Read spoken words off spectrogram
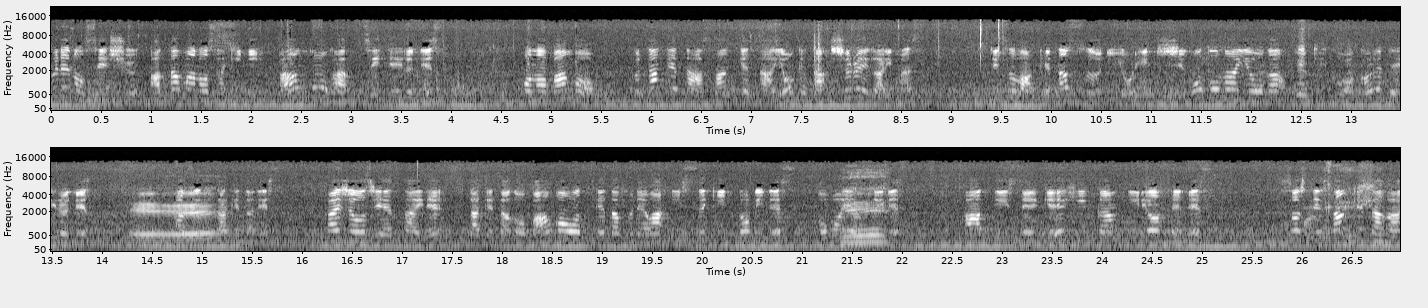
船の船首頭の先に番号がついているんですこの番号2桁3桁4桁種類があります。実は桁数により仕事内容が大きく分かれているんです。まずへ2桁です海上自衛隊で2桁の番号をつけた船は1隻のみです。覚えやすいです。パーティー船迎賓館医療船です。そして3桁が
